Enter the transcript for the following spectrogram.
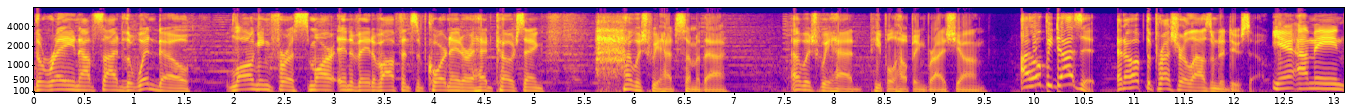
the rain outside the window, longing for a smart, innovative offensive coordinator, a head coach saying, "I wish we had some of that. I wish we had people helping Bryce Young." I hope he does it, and I hope the pressure allows him to do so. Yeah, I mean,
